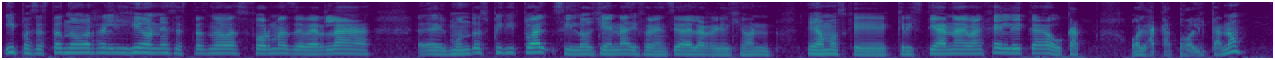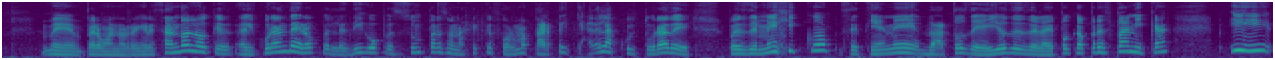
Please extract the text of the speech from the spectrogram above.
y pues estas nuevas religiones, estas nuevas formas de ver la, el mundo espiritual sí los llena a diferencia de la religión digamos que cristiana evangélica o, o la católica, ¿no? Pero bueno, regresando a lo que el curandero, pues les digo, pues es un personaje que forma parte ya de la cultura de, pues de México, se tiene datos de ellos desde la época prehispánica y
